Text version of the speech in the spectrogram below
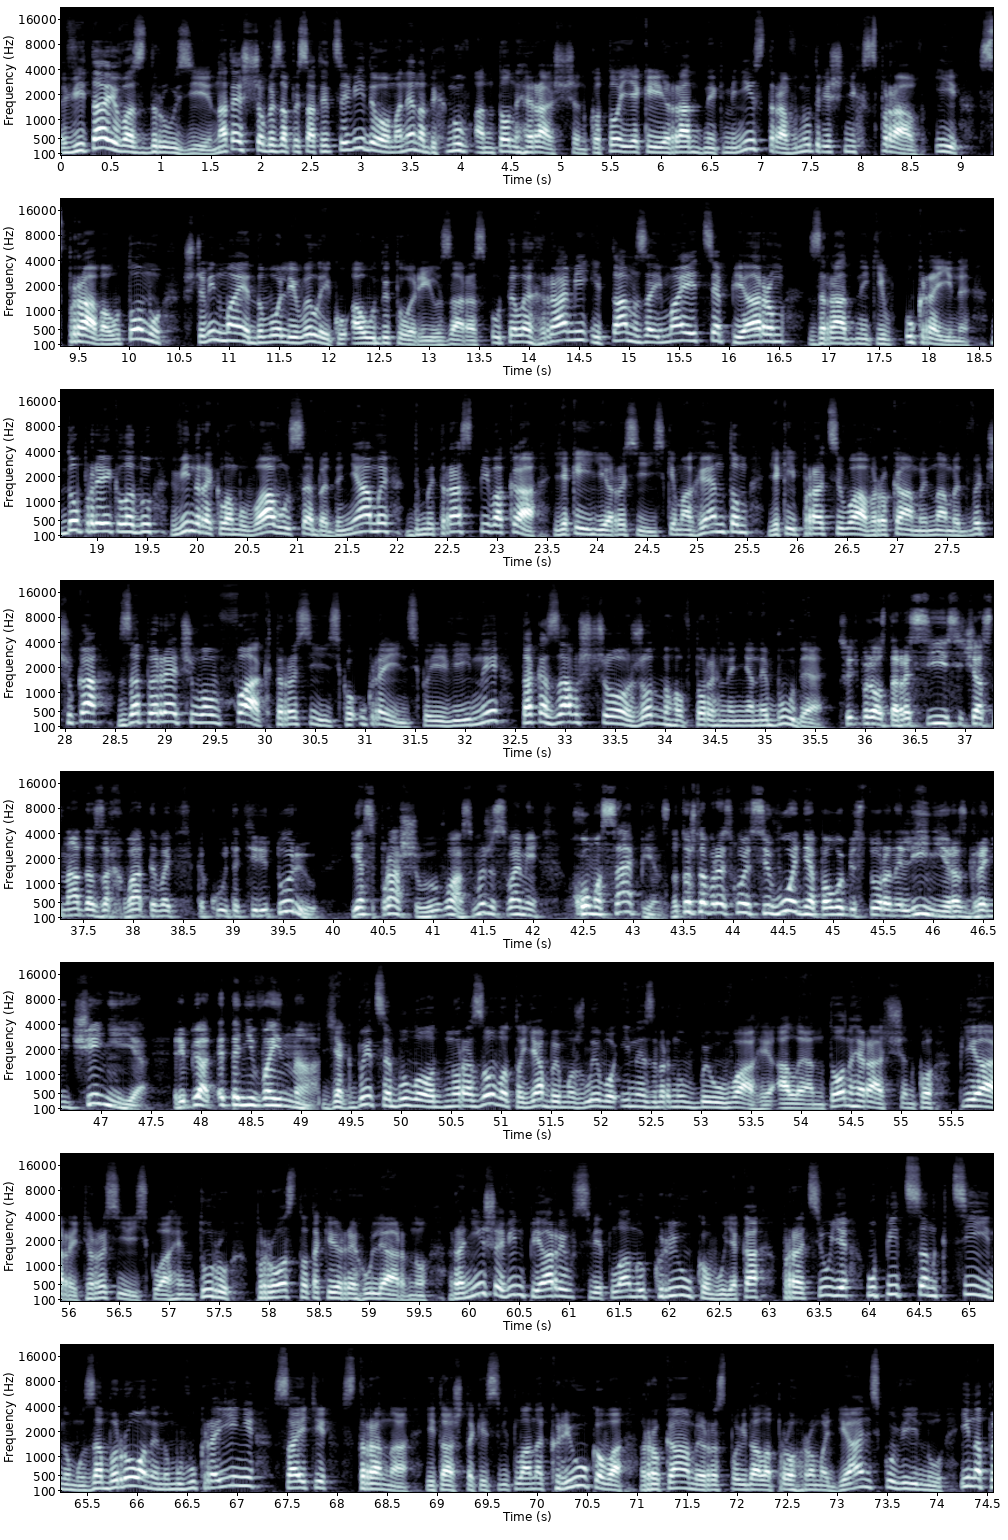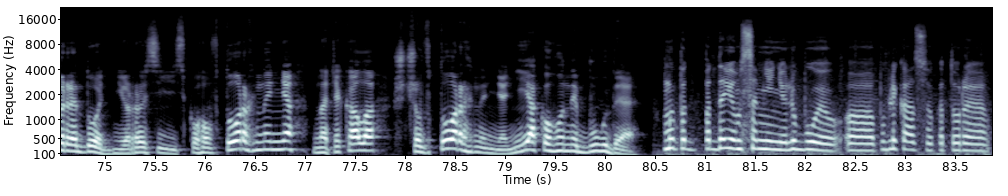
Вітаю вас, друзі! На те, щоб записати це відео, мене надихнув Антон Геращенко, той, який радник міністра внутрішніх справ. І справа у тому, що він має доволі велику аудиторію зараз у Телеграмі і там займається піаром зрадників України. До прикладу, він рекламував у себе днями Дмитра Співака, який є російським агентом, який працював роками на Медведчука, заперечував факт російсько-української війни та казав, що жодного вторгнення не буде. Скажите, пожалуйста, России сейчас надо захватывать какую-то территорию? Я спрашиваю вас, мы же с вами Homo sapiens. Но то, что происходит сегодня по обе стороны линии разграничения, ребят, это не война. Якби це було одноразово, то я би можливо і не звернув би уваги. Але Антон Геращенко піарить російську агентуру просто таки регулярно. Раніше він піарив Світлану Крюкову, яка працює у підсанкційному забороненому в Україні сайті Страна. І та ж таки Світлана Крюкова роками розповідала про громадянську війну і напередодні російського вторгнення натякала, що вторгнення ніякого не буде. Мы под- поддаем сомнению любую э, публикацию, которая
